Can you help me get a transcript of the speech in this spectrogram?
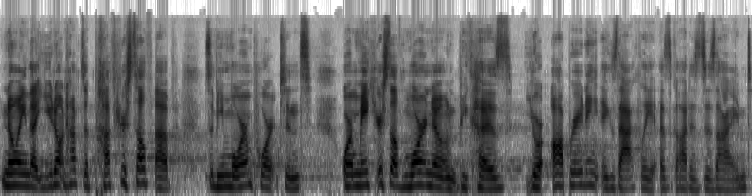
knowing that you don't have to puff yourself up to be more important or make yourself more known because you're operating exactly as God has designed.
